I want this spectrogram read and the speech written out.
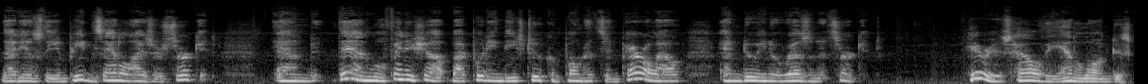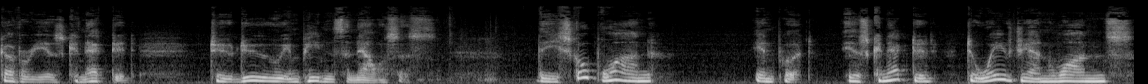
that is the impedance analyzer circuit. And then we'll finish up by putting these two components in parallel and doing a resonant circuit. Here is how the analog discovery is connected to do impedance analysis. The scope 1 input is connected to WaveGen 1's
